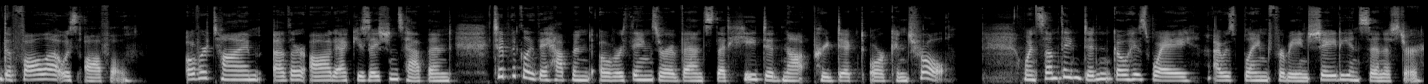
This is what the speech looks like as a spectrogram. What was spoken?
The fallout was awful. Over time, other odd accusations happened. Typically, they happened over things or events that he did not predict or control. When something didn't go his way, I was blamed for being shady and sinister.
